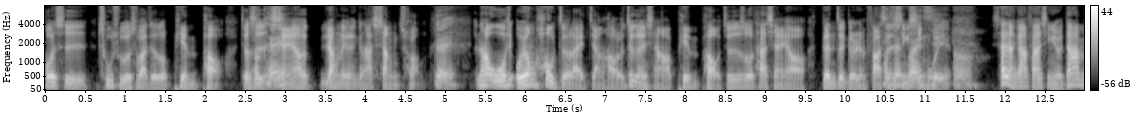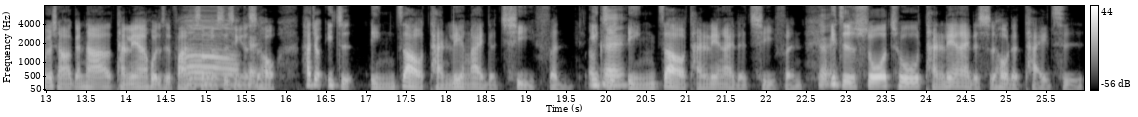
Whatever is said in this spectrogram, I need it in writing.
或是粗俗的说法叫做骗炮，就是想要让那个人跟他上床。对，然后我我用后者来讲好了，这个人想要骗炮，就是说他想要跟这个人发生性行为，嗯，他想跟他发生性行为，但他没有想要跟他谈恋爱或者是发生什么事情的时候，哦 okay、他就一直营造谈恋爱的气氛。一直营造谈恋爱的气氛，对，一直说出谈恋爱的时候的台词，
